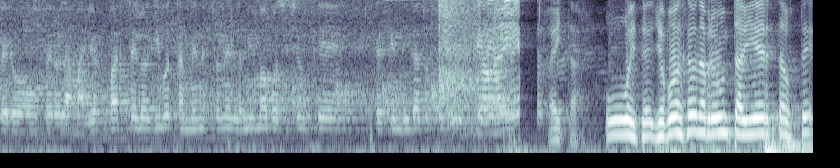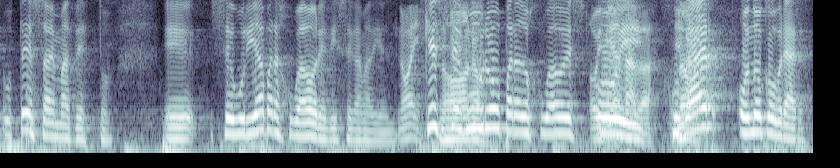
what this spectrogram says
pero, pero la mayor parte de los equipos también están en la misma posición que, que el sindicato futbolístico. Ahí está. Uy, te- yo puedo dejar una pregunta abierta. Usted, ustedes saben más de esto. Eh, seguridad para jugadores, dice Gamadiel. No hay. ¿Qué es No, seguro no. para los jugadores Hoy hoy? día nada. ¿Jugar o no cobrar?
